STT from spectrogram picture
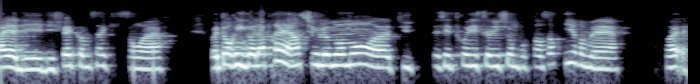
Ah, il y a des, des, faits comme ça qui sont. Euh... Ouais, on rigole après. Hein. Sur le moment, euh, tu essaies de trouver des solutions pour t'en sortir, mais ouais.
